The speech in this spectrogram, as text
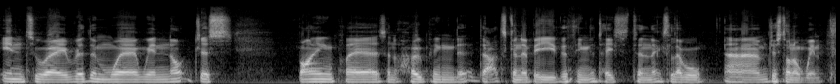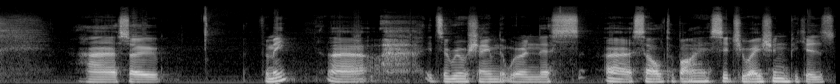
into a rhythm where we're not just buying players and hoping that that's going to be the thing that takes us to the next level um, just on a whim. Uh, so, for me, uh, it's a real shame that we're in this uh, sell to buy situation because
